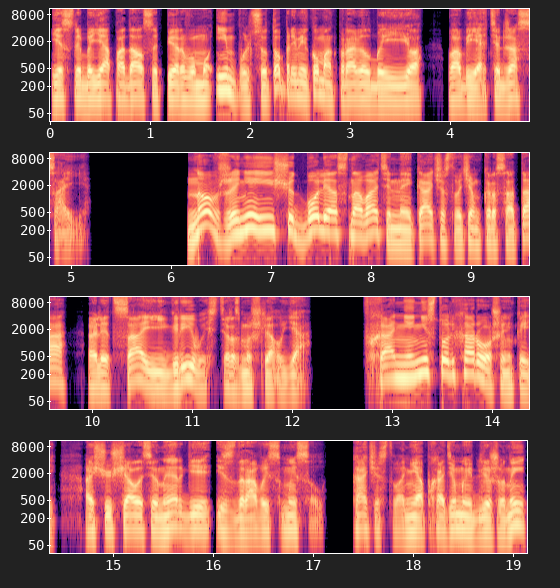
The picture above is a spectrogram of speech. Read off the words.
Если бы я подался первому импульсу, то прямиком отправил бы ее в объятия Джасайи. Но в жене ищут более основательные качества, чем красота, лица и игривость, размышлял я. В Ханне не столь хорошенькой ощущалась энергия и здравый смысл, качества, необходимые для жены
